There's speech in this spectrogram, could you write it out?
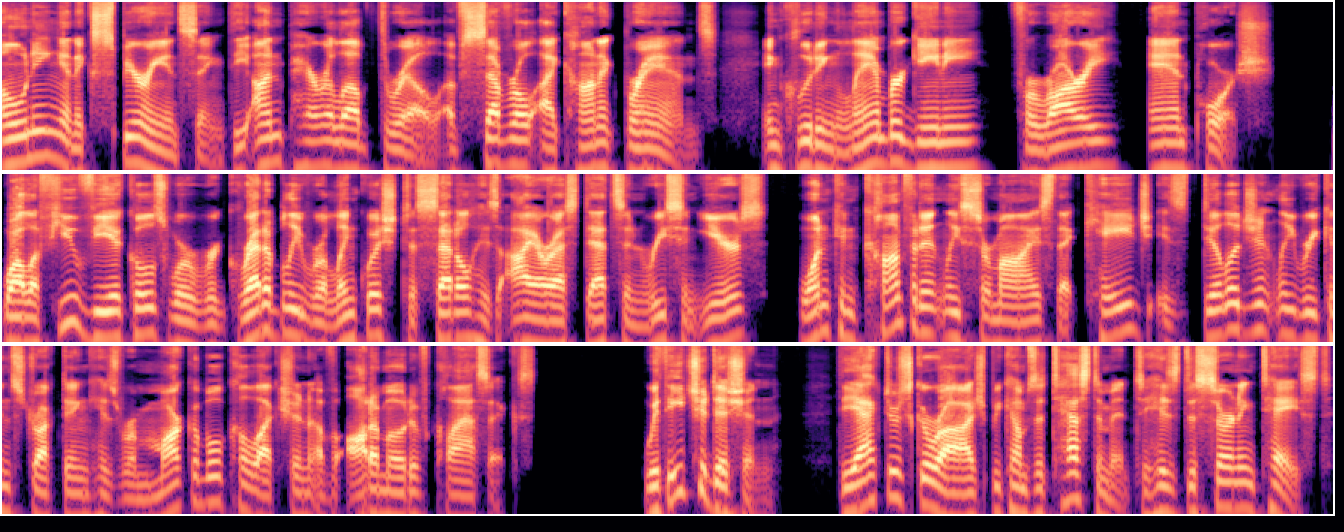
owning and experiencing the unparalleled thrill of several iconic brands, including Lamborghini, Ferrari, and Porsche. While a few vehicles were regrettably relinquished to settle his IRS debts in recent years, one can confidently surmise that Cage is diligently reconstructing his remarkable collection of automotive classics. With each edition, the actor's garage becomes a testament to his discerning taste,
